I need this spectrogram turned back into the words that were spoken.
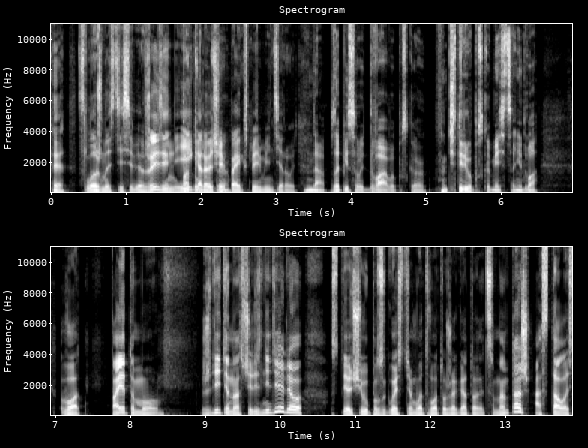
сложности себе в жизнь и, Подумать, короче, да. поэкспериментировать. Да, записывать два выпуска, четыре выпуска в месяц, а не два. Вот, поэтому ждите нас через неделю. Следующий выпуск с гостем вот-вот уже готовится монтаж. Осталось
